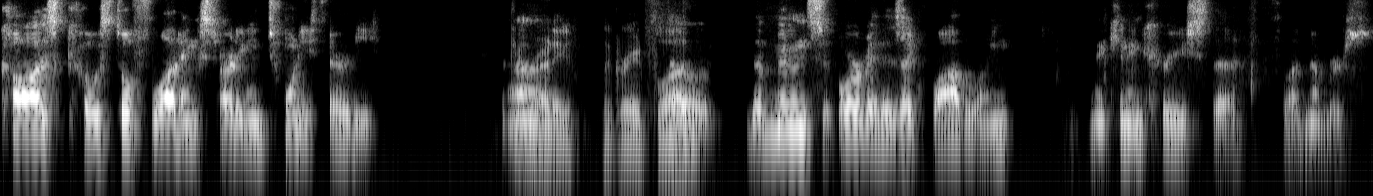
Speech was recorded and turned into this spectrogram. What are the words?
cause coastal flooding starting in 2030. Get Um, ready. The Great Flood. So the moon's orbit is like wobbling. and It can increase the flood numbers.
